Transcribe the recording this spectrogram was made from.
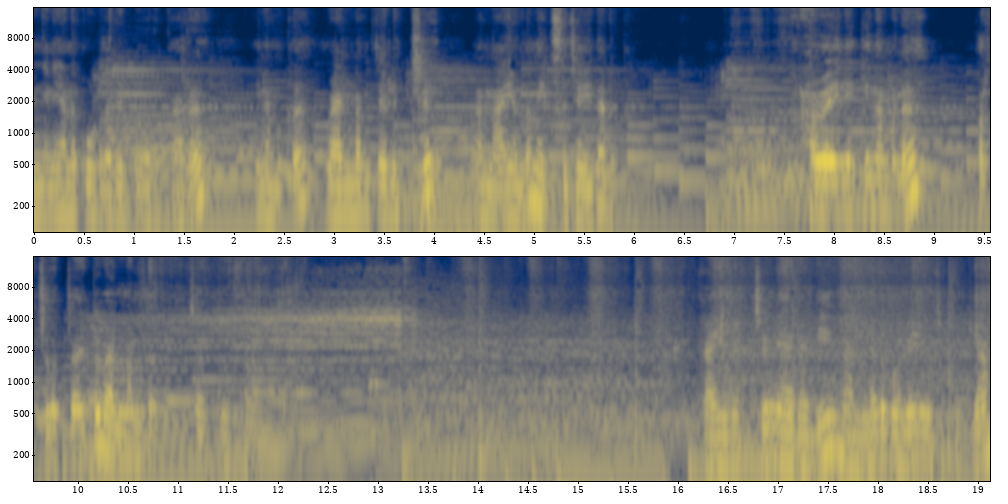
ഇങ്ങനെയാണ് കൂടുതൽ ഇട്ട് കൊടുക്കാറ്. ഇനി നമുക്ക് വെള്ളം തെളിച്ച് നന്നായി ഒന്ന് മിക്സ് ചെയ്തെടുക്കാം. റവയിലേക്ക് നമ്മൾ കുറച്ച് കുറച്ചായിട്ട് വെള്ളം ചേർത്ത് കൈവച്ച് ഞരടി നല്ലതുപോലെ യോജിപ്പിക്കാം.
